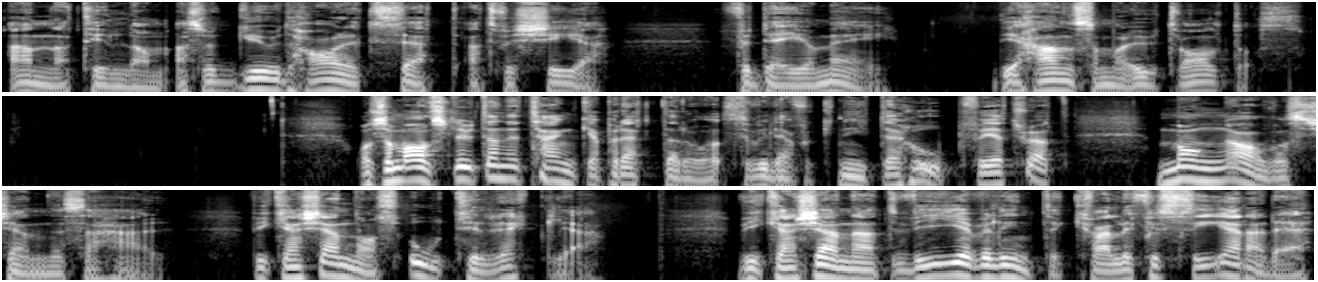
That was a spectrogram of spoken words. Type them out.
annat till dem. Alltså Gud har ett sätt att förse för dig och mig. Det är han som har utvalt oss. Och som avslutande tankar på detta då så vill jag få knyta ihop. För jag tror att många av oss känner så här. Vi kan känna oss otillräckliga. Vi kan känna att vi är väl inte kvalificerade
